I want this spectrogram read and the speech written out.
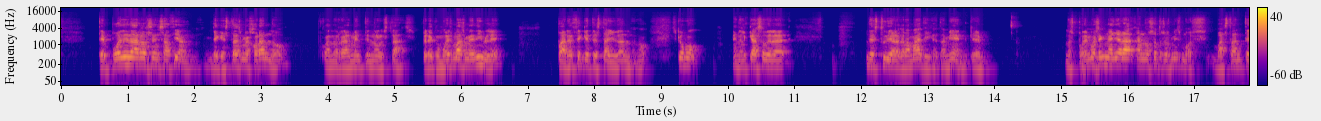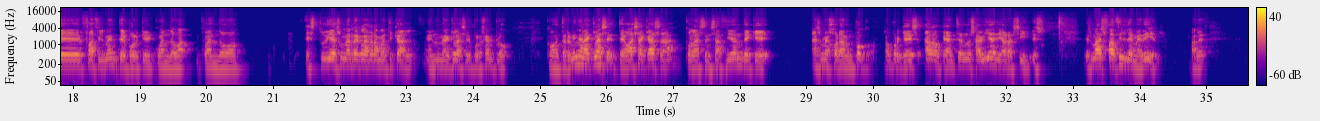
te puede dar la sensación de que estás mejorando cuando realmente no lo estás. Pero como es más medible, parece que te está ayudando, ¿no? Es como en el caso de, de estudiar gramática también, que nos podemos engañar a, nosotros mismos bastante fácilmente porque cuando, cuando estudias una regla gramatical en una clase, por ejemplo, cuando termina la clase te vas a casa con la sensación de que has mejorado un poco, ¿no? Porque es algo que antes no sabías y ahora sí. Es, es más fácil de medir, ¿vale?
